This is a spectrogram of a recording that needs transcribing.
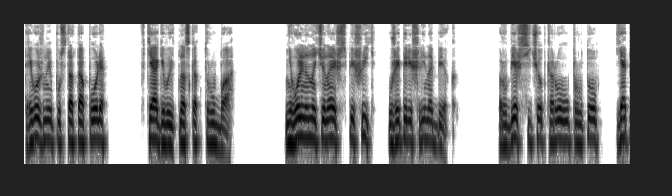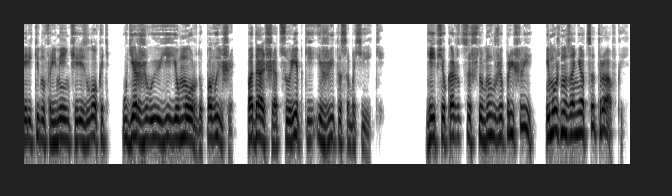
Тревожная пустота поля втягивает нас, как труба. Невольно начинаешь спешить, уже перешли на бег. Рубеж сечет корову прутом, я, перекинув ремень через локоть, удерживаю ее морду повыше, подальше от сурепки и жита самосейки. Ей все кажется, что мы уже пришли, и можно заняться травкой.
